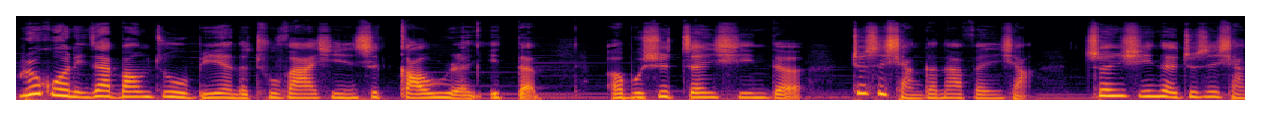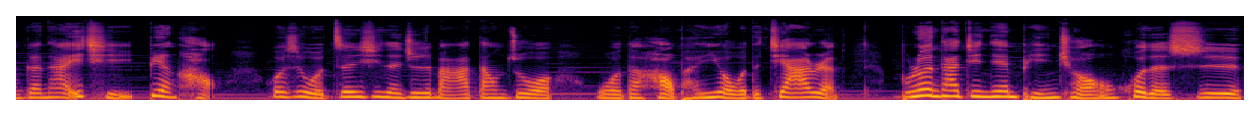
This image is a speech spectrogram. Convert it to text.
如果你在帮助别人的出发心是高人一等，而不是真心的，就是想跟他分享，真心的就是想跟他一起变好，或是我真心的就是把他当做我的好朋友、我的家人，不论他今天贫穷，或者是。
